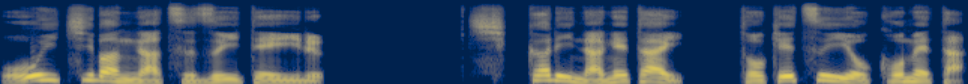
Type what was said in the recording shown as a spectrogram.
大一番が続いている。しっかり投げたい、と決意を込めた。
